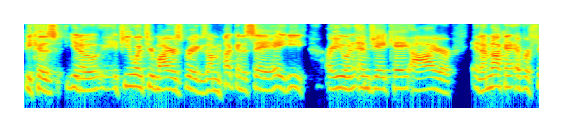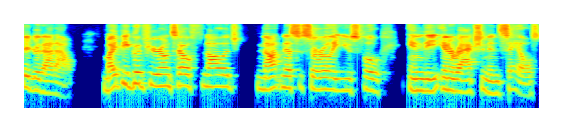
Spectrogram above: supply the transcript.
Because, you know, if you went through Myers Briggs, I'm not going to say, hey, Heath, are you an MJKI? Or, and I'm not going to ever figure that out. Might be good for your own self knowledge, not necessarily useful in the interaction in sales.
